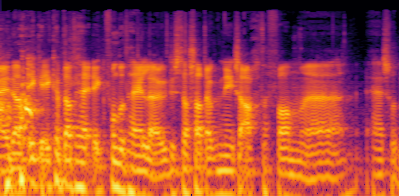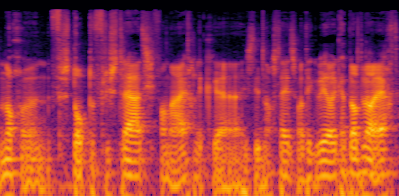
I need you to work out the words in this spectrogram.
nee, dat, ik, ik, heb dat, ik vond het heel leuk. Dus daar zat ook niks achter van eh, een soort nog een verstopte frustratie van eigenlijk eh, is dit nog steeds wat ik wil. Ik heb dat wel echt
